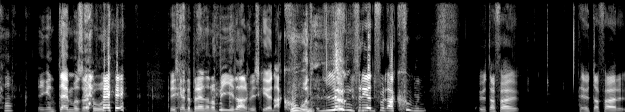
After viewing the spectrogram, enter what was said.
Ingen demonstration. Vi ska inte bränna några bilar. Vi ska göra en aktion. Lugn fredfull aktion! Utanför Utanför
